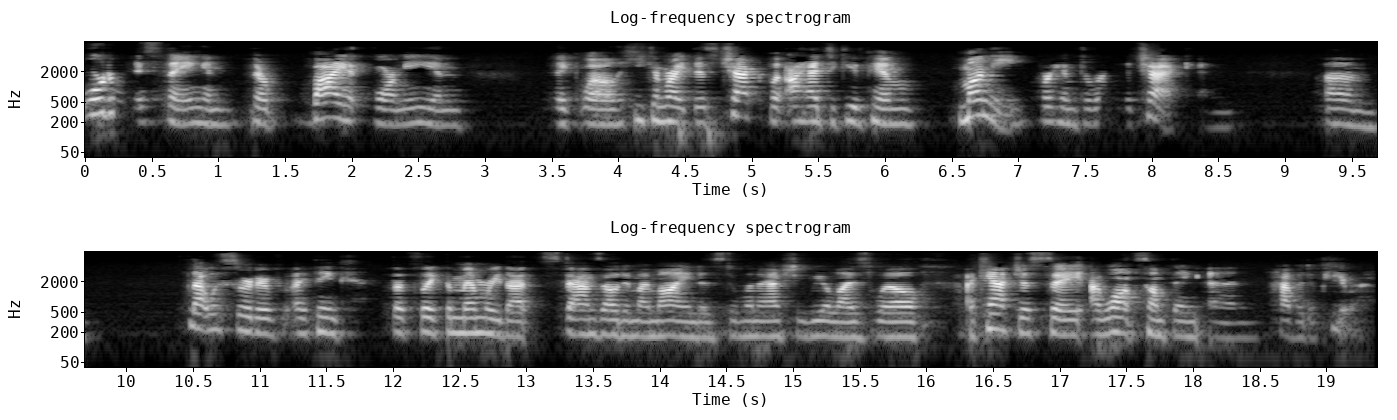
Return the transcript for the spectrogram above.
order this thing and buy it for me and like, well, he can write this check, but I had to give him money for him to write the check. And, um, that was sort of, I think that's like the memory that stands out in my mind as to when I actually realized, well, I can't just say I want something and have it appear.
